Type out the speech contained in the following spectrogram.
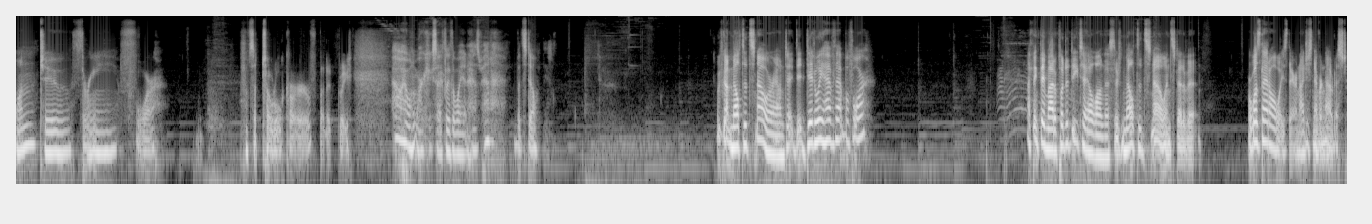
One, two, three, four. It's a total curve, but it we oh, it won't work exactly the way it has been, but still. We've got melted snow around. Did we have that before? I think they might have put a detail on this. There's melted snow instead of it. Or was that always there and I just never noticed?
